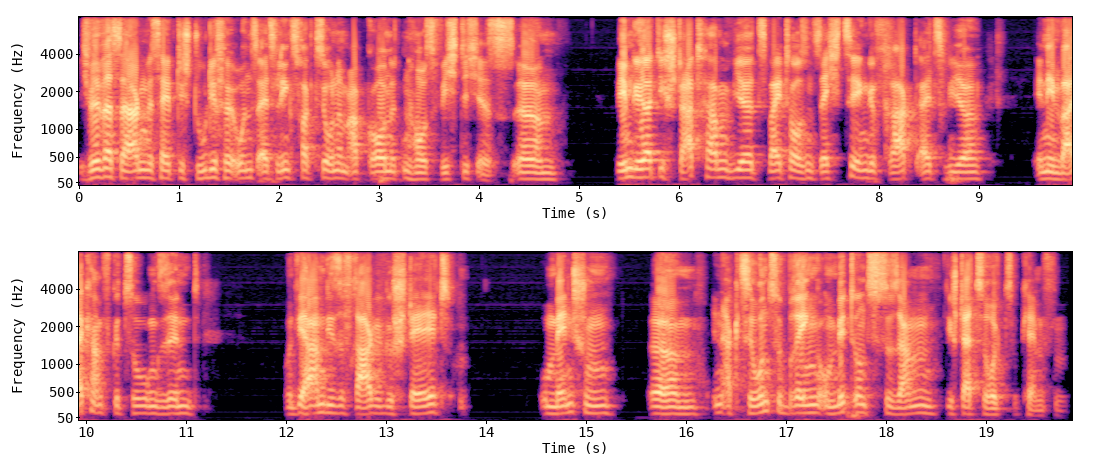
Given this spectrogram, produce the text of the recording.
ich will was sagen, weshalb die Studie für uns als Linksfraktion im Abgeordnetenhaus wichtig ist. Ähm, wem gehört die Stadt, haben wir 2016 gefragt, als wir in den Wahlkampf gezogen sind. Und wir haben diese Frage gestellt, um Menschen ähm, in Aktion zu bringen, um mit uns zusammen die Stadt zurückzukämpfen.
